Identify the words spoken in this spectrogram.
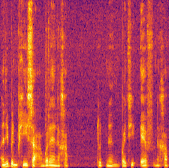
อันนี้เป็น P3 ก็ได้นะครับ จุดหนึ่งไปที่ F นะครับ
